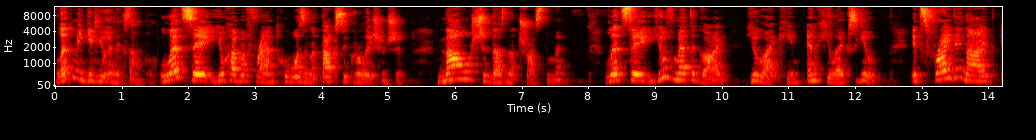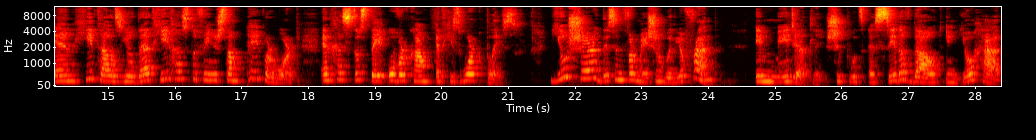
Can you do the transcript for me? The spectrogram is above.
Let me give you an example. Let's say you have a friend who was in a toxic relationship. Now she does not trust men. Let's say you've met a guy, you like him, and he likes you. It's Friday night, and he tells you that he has to finish some paperwork and has to stay overcome at his workplace. You share this information with your friend. Immediately, she puts a seed of doubt in your head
